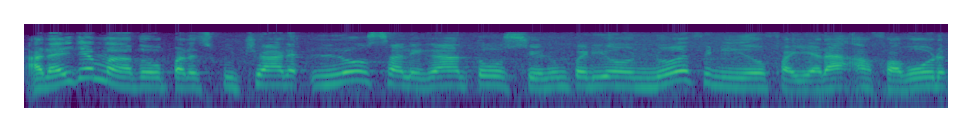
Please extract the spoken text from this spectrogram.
hará el llamado para escuchar los alegatos y en un periodo no definido fallará a favor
